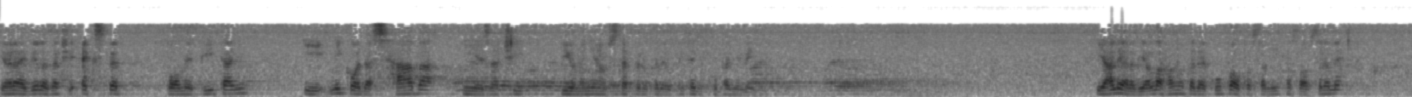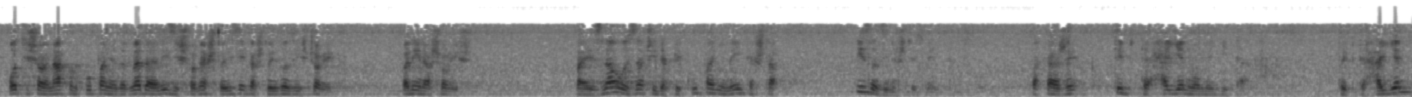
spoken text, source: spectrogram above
I ona je bila, znači, ekspert po ome pitanju i niko od ashaba nije, znači, bio na njenom stepenu kada je u pitanju kupanje Meita. I Ali radi Allah, ono kada je kupao poslanika sa osreme, otišao je nakon kupanja da gleda je li izišlo nešto iz njega što izlazi iz čovjeka. Pa nije našao ništa. Pa je znao, znači, da pri kupanju mejta šta? Izlazi nešto iz mejta. Pa kaže, tibte hajen o mejitan. Tibte hajen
